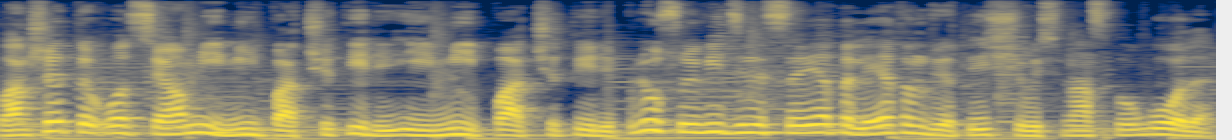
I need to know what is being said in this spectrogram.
Планшеты от Xiaomi Mi Pad 4 и Mi Pad 4 Plus увидели свет летом 2018 года.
